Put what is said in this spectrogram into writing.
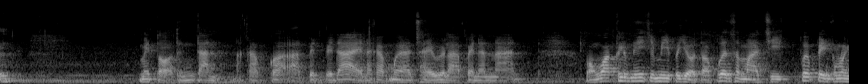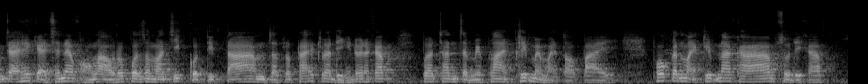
ไม่ต่อถึงกันนะครับ ก็อาจเป็นไปได้นะครับ เมื่อใช้เวลาไปนานๆ หวังว่าคลิปนี้จะมีประโยชน์ต่อเพื่อนสมาชิก เพื่อเป็นกำลังใจให้แก่ช anel ของเรารบกวนสมาชิกกดติดตาม subscribe กระดิ่งด้วยนะครับ เพื่อท่านจะไม่พลาดคลิปใหม่ ๆ ต่อไป พบกันใหม่คลิปหน้าครับ สวัสดีครับ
